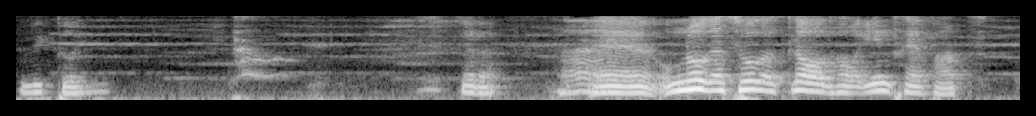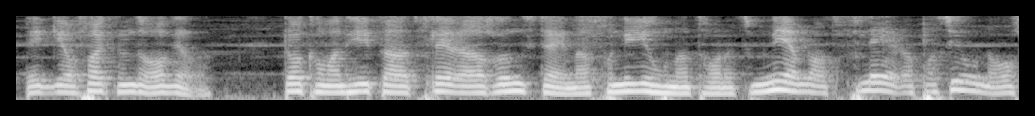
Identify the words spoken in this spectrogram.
Victor. Så det. Ja. Eh, om några sådana slag har inträffat, det går faktiskt inte att avgöra. Dock har man hittat flera runstenar från 900-talet som nämner att flera personer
